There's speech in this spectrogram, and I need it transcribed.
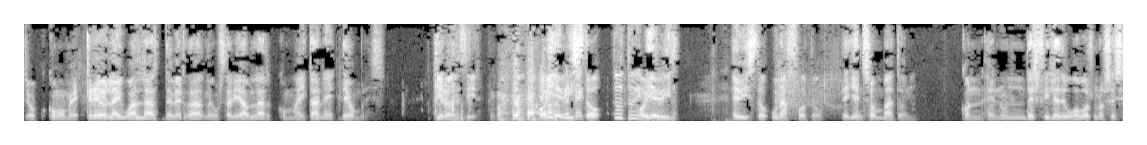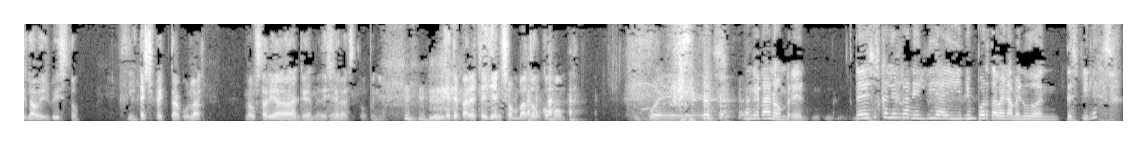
yo como me creo en la igualdad de verdad, me gustaría hablar con Maitane de hombres. Quiero decir, hoy he visto, hoy he visto, he visto una foto de Jenson Button con, en un desfile de Hugo Boss, no sé si la habéis visto. Espectacular. Me gustaría Totalmente. que me dijeras tu opinión. ¿Qué te parece Jenson Button como hombre? Pues un gran hombre. De esos que alegran el día y no importa ver a menudo en desfiles.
